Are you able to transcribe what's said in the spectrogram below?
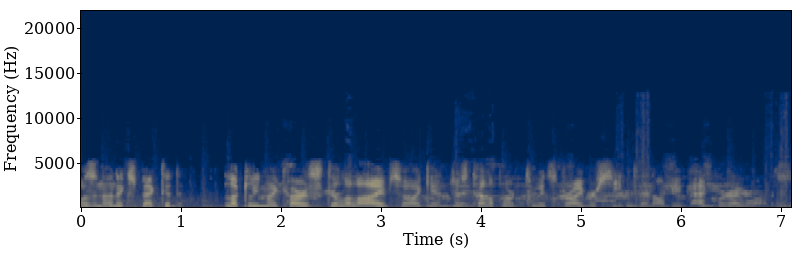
Wasn't unexpected. Luckily, my car is still alive, so I can just teleport to its driver's seat, and I'll be back where I was.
